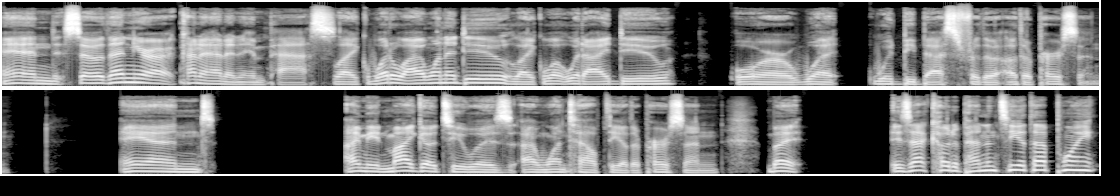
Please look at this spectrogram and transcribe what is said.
And so then you're kind of at an impasse. Like, what do I want to do? Like, what would I do, or what would be best for the other person? And I mean, my go to was I want to help the other person. But is that codependency at that point?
